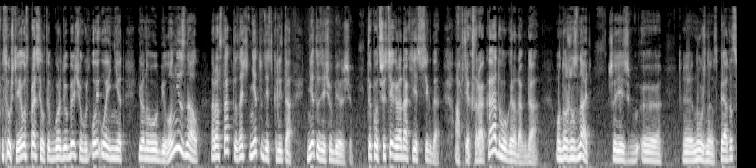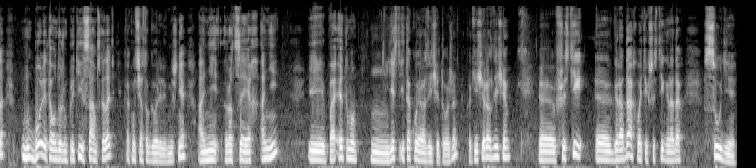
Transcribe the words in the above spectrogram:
послушайте, я его спросил, ты в городе убежище? Он говорит, ой, ой, нет, и он его убил. Он не знал. А раз так, то значит нету здесь клета, нету здесь убежища. Так вот, в шести городах есть всегда. А в тех 42 городах, да, он должен знать, что здесь э, э, нужно спрятаться. Более того, он должен прийти и сам сказать, как мы сейчас только говорили в Мишне, они роцеях, они. И поэтому есть и такое различие тоже. как еще различие? Э, в шести э, городах, в этих шести городах судьи,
